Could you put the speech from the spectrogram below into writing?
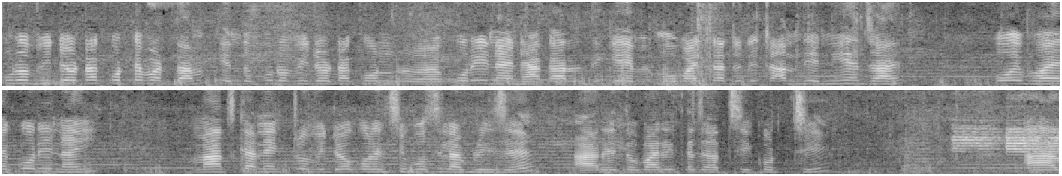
পুরো ভিডিওটা করতে পারতাম, কিন্তু পুরো ভিডিওটা কর- করি নাই। ঢাকার দিকে মোবাইলটা যদি টান দিয়ে নিয়ে যায় ওই ভয়ে করি নাই। মাঝখানে একটু ভিডিও করেছি বসিলা ব্রিজে আর এই তো বাড়িতে যাচ্ছি, করছি। আর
